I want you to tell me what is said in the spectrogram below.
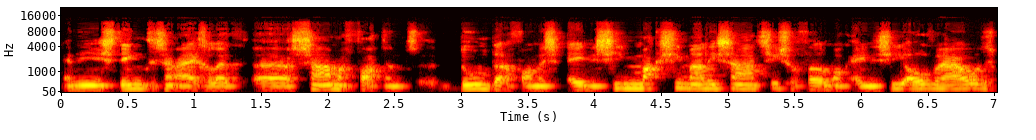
En die instincten zijn eigenlijk uh, samenvattend. Het doel daarvan is energiemaximalisatie, zoveel mogelijk energie overhouden. Dus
